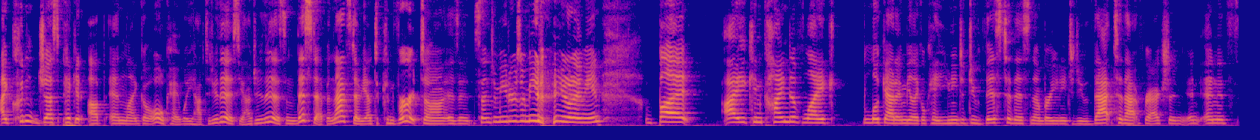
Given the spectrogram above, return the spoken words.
I couldn't just pick it up and like go, oh, okay, well you have to do this, you have to do this, and this step and that step. You have to convert. Uh, is it centimeters or meters? you know what I mean? But I can kind of like look at it and be like, okay, you need to do this to this number, you need to do that to that fraction, and and it's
